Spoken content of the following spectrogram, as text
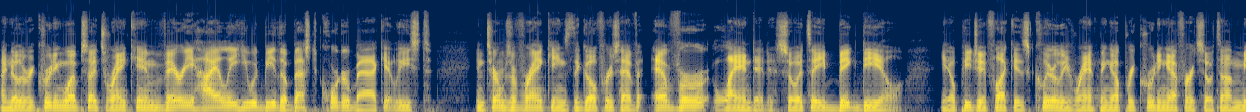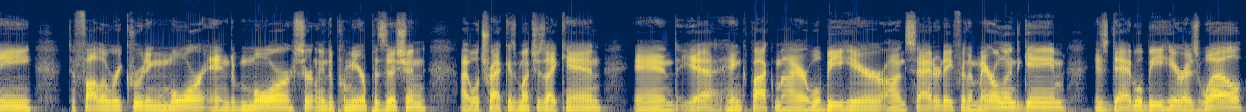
I know the recruiting websites rank him very highly. He would be the best quarterback, at least in terms of rankings, the Gophers have ever landed. So it's a big deal. You know, PJ Fleck is clearly ramping up recruiting efforts, so it's on me to follow recruiting more and more. Certainly the premier position. I will track as much as I can. And yeah, Hank Bachmeier will be here on Saturday for the Maryland game. His dad will be here as well.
